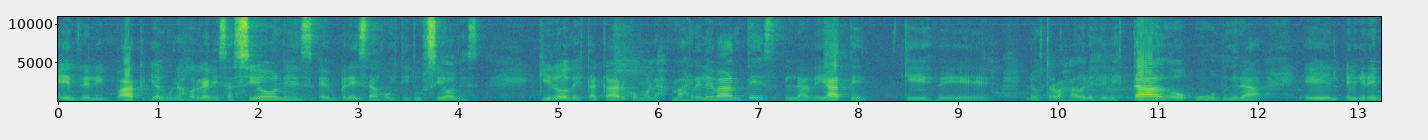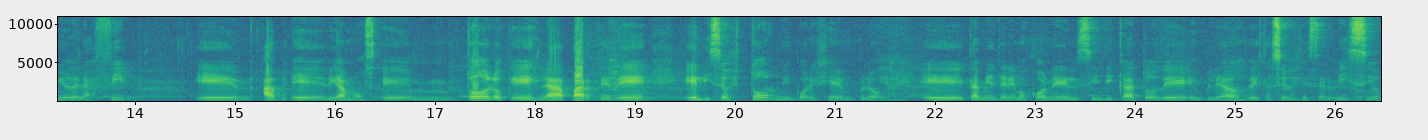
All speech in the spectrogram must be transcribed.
entre el IMPAC y algunas organizaciones, empresas o instituciones. Quiero destacar como las más relevantes la de ATE, que es de los trabajadores del Estado, UDGRA, el, gremio de la FIP, eh, eh, digamos, em, todo lo que es la parte de el Liceo Storni, por ejemplo, eh, también tenemos con el Sindicato de Empleados de Estaciones de Servicio,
